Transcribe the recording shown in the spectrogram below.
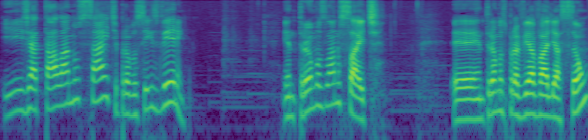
e já tá lá no site para vocês verem. Entramos lá no site. É, entramos para ver a avaliação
